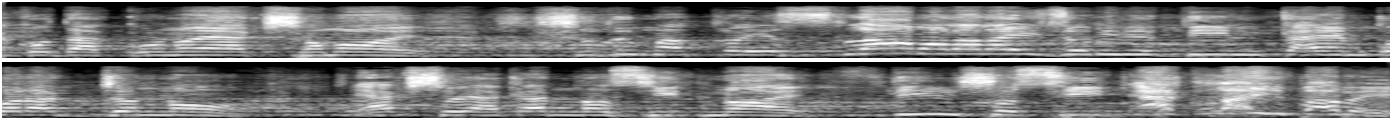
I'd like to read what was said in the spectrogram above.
একদা কোনো এক সময় শুধুমাত্র ইসলাম আলাদাই জমিনে দিন কায়েম করার জন্য একশো একান্ন সিট নয়, তিনশো সিট একলাই পাবে।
